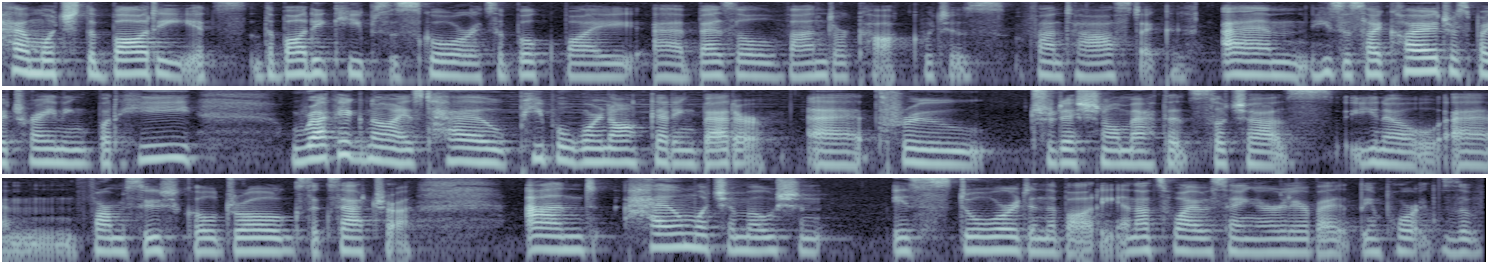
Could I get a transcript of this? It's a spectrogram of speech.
how much the body it's the body keeps the score. It's a book by uh, Bessel van der Kolk, which is fantastic. Um, he's a psychiatrist by training, but he recognized how people were not getting better uh, through traditional methods such as you know um, pharmaceutical drugs, etc., and how much emotion is stored in the body. And that's why I was saying earlier about the importance of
